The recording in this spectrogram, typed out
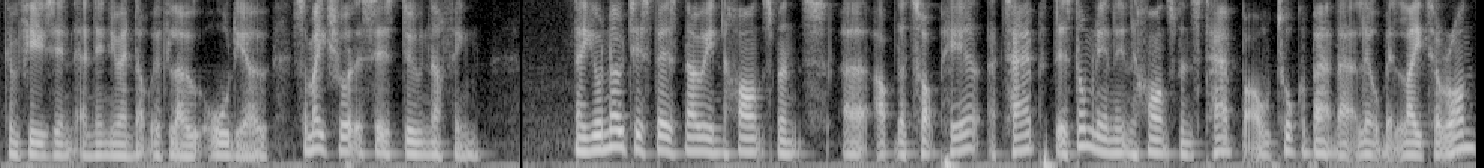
confusing and then you end up with low audio so make sure that it says do nothing now you'll notice there's no enhancements uh, up the top here a tab there's normally an enhancements tab but I'll talk about that a little bit later on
